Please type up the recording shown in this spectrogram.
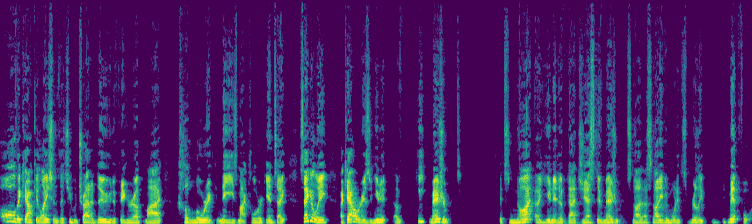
all the calculations that you would try to do to figure out my caloric needs, my caloric intake. Secondly, a calorie is a unit of heat measurement. It's not a unit of digestive measurement. It's not. That's not even what it's really meant for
